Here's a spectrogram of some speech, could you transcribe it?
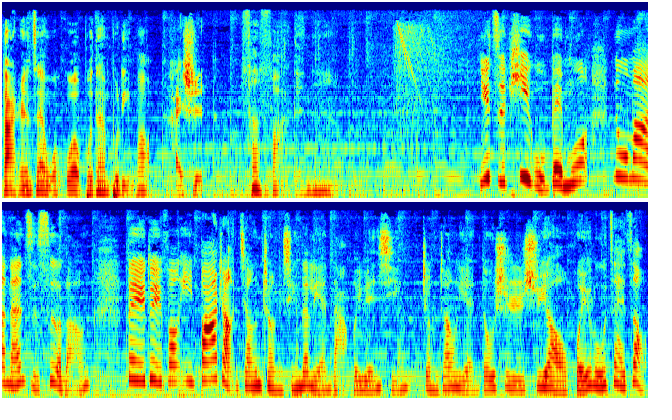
打人在我国不但不礼貌，还是犯法的呢。”女子屁股被摸，怒骂男子色狼，被对方一巴掌将整形的脸打回原形，整张脸都是需要回炉再造。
